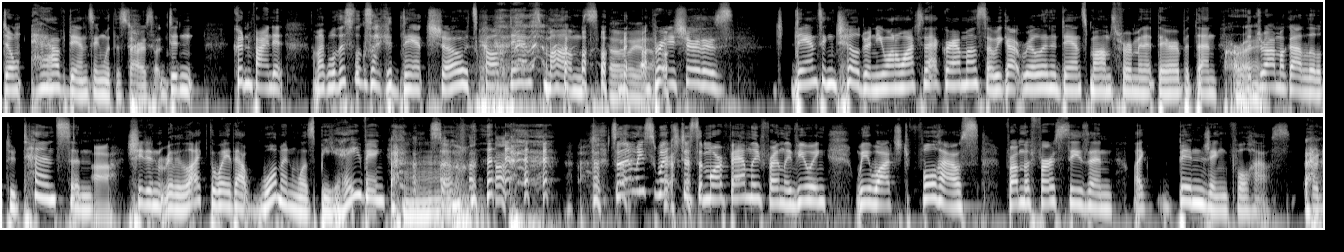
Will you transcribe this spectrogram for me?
don't have Dancing with the Stars. I didn't couldn't find it. I'm like, well, this looks like a dance show. It's called Dance Moms. Oh, yeah. I'm pretty sure there's dancing children. You want to watch that, Grandma? So we got real into Dance Moms for a minute there, but then right. the drama got a little too tense, and Ah. she didn't really like the way that woman was behaving. Mm-hmm. So. So then we switched to some more family friendly viewing. We watched Full House from the first season, like binging Full House for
